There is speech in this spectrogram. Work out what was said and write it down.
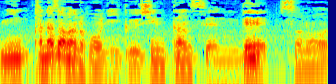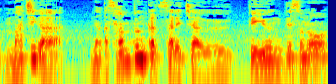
に、金沢の方に行く新幹線で、その、街が、なんか3分割されちゃうっていうんで、その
